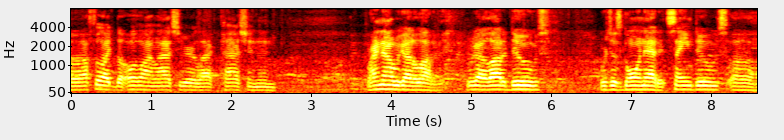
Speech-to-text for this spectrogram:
Uh, I feel like the O line last year lacked passion, and right now we got a lot of it. We got a lot of dudes. We're just going at it. Same dudes. Uh,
